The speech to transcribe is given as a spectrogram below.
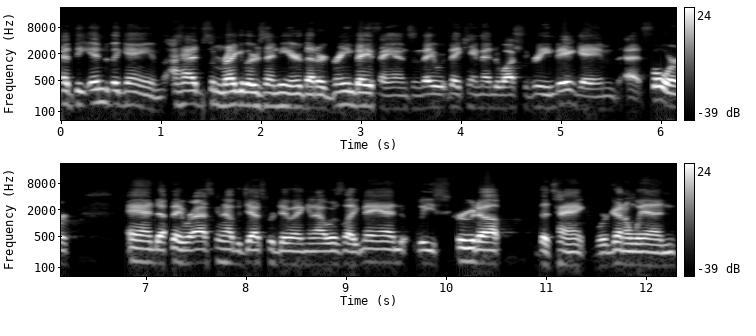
at the end of the game. I had some regulars in here that are Green Bay fans, and they they came in to watch the Green Bay game at four, and uh, they were asking how the Jets were doing, and I was like, "Man, we screwed up the tank. We're gonna win."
